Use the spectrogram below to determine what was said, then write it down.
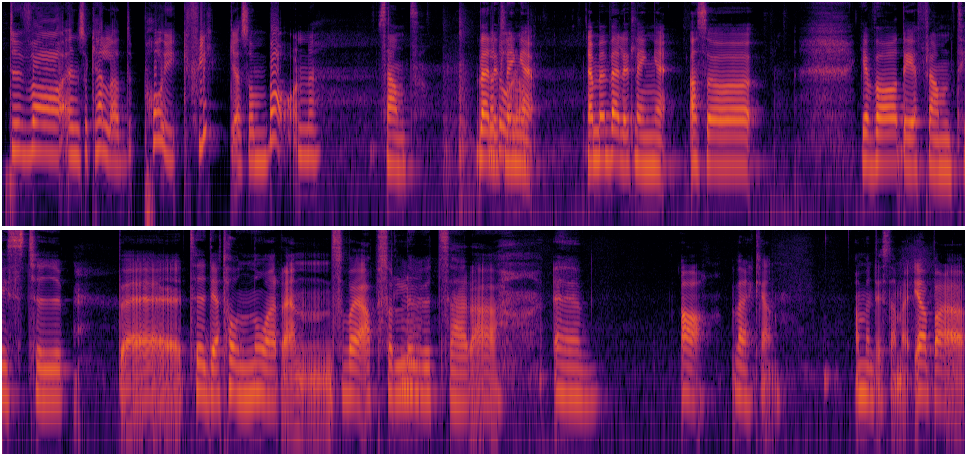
Du var en så kallad pojkflicka som barn. Sant. Väldigt Vadå då? länge. Ja, men väldigt länge. Alltså, jag var det fram tills typ eh, tidiga tonåren. Så var jag absolut Mm. så här... Eh, ja, verkligen. Ja, men det stämmer. Jag bara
